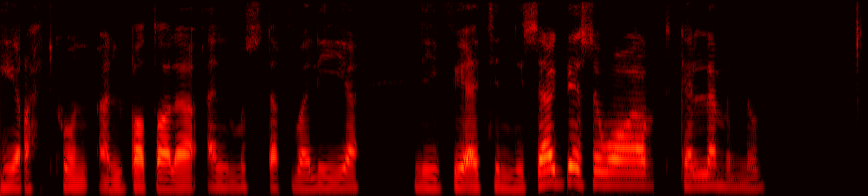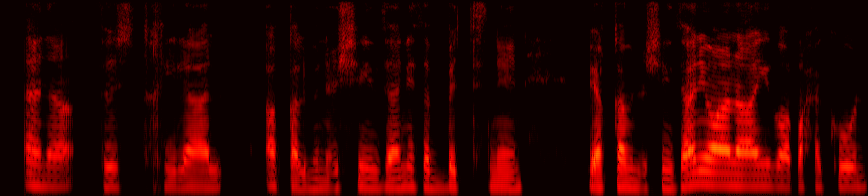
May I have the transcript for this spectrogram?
هي راح تكون البطلة المستقبلية لفئة النساء. جريسون وولر تكلم إنه أنا فزت خلال أقل من 20 ثانية ثبت اثنين في أقل من 20 ثانية وأنا أيضا راح أكون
